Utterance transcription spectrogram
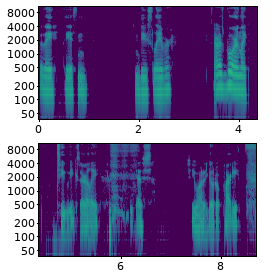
so they they just in- induced labor. So I was born like two weeks early because she wanted to go to a party,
